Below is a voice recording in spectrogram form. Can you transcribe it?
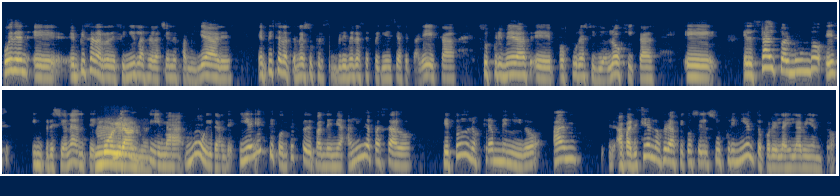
pueden, eh, empiezan a redefinir las relaciones familiares, empiezan a tener sus primeras experiencias de pareja, sus primeras eh, posturas ideológicas. Eh, el salto al mundo es impresionante. Muy grande. Encima, muy grande. Y en este contexto de pandemia, a mí me ha pasado que todos los que han venido han, aparecían los gráficos, el sufrimiento por el aislamiento,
